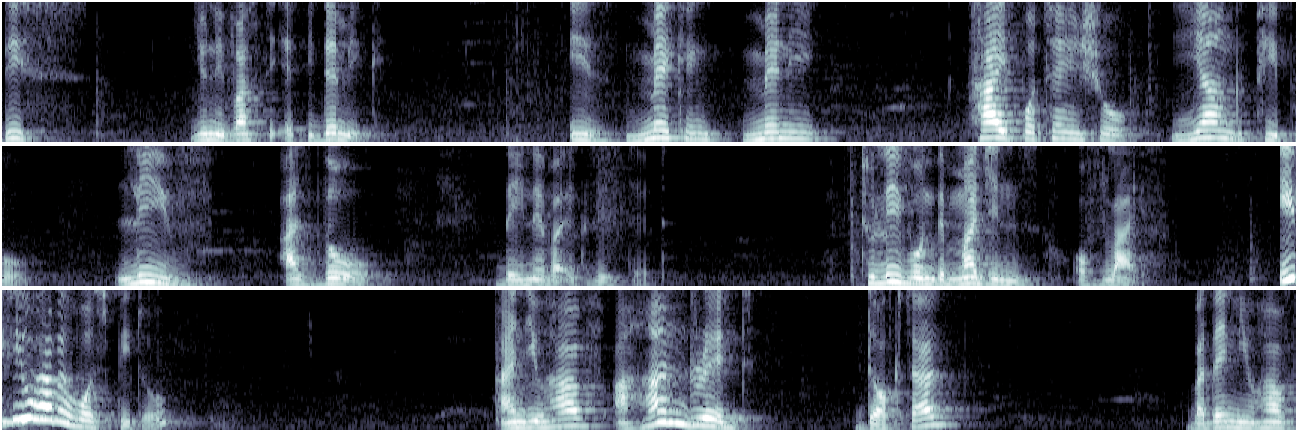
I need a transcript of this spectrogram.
this university epidemic is making many high potential young people live as though they never existed, to live on the margins of life. If you have a hospital and you have a hundred doctors, but then you have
